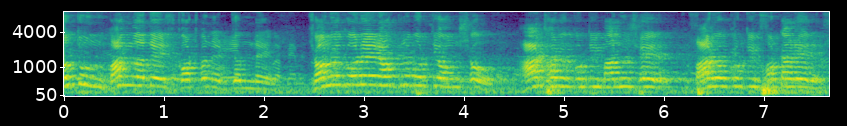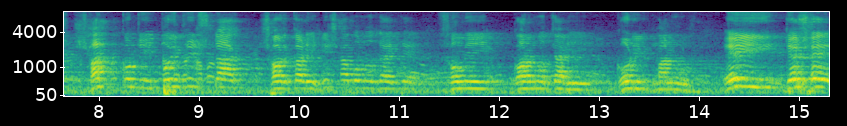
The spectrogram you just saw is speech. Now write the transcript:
নতুন বাংলাদেশ গঠনের জন্য জনগণের অগ্রবর্তী অংশ, আঠারো কোটি মানুষের, বারো কোটি ভোটারের, সাত কোটি পঁয়ত্রিশ লাখ সরকারি হিসাব অনুযায়ীতে শ্রমিক, কর্মচারী, গরিব মানুষ। এই দেশের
